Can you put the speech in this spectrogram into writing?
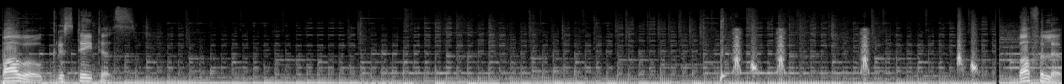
Pavo cristatus Buffalo.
